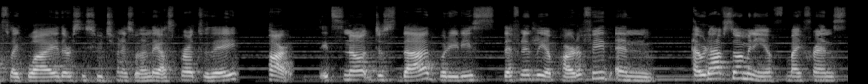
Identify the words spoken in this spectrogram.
of like why there's this huge Venezuelan diaspora today. Part. It's not just that, but it is definitely a part of it. And I would have so many of my friends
